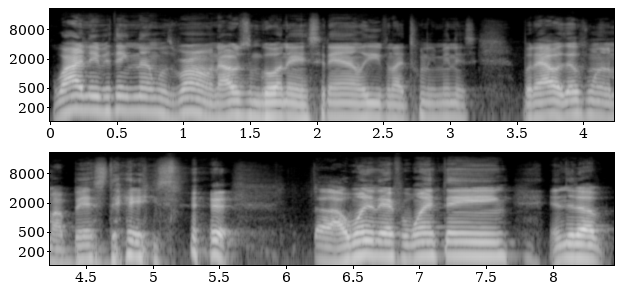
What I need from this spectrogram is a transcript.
where I didn't even think nothing was wrong. I was just going there and sit down, leave in like twenty minutes. But that was that was one of my best days. uh, I went in there for one thing, ended up,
